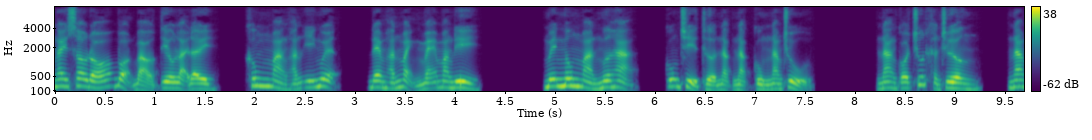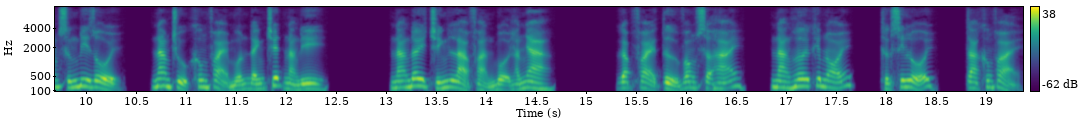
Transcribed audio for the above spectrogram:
ngay sau đó bọn bảo tiêu lại đây, không màng hắn ý nguyện, đem hắn mạnh mẽ mang đi. Mênh mông màn mưa hạ, cũng chỉ thừa nặc nặc cùng nam chủ. Nàng có chút khẩn trương, nam xứng đi rồi, nam chủ không phải muốn đánh chết nàng đi. Nàng đây chính là phản bội hắn nha. Gặp phải tử vong sợ hãi, nàng hơi khiếp nói, thực xin lỗi, ta không phải.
